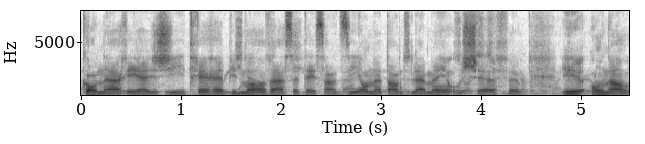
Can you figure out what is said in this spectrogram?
qu'on a réagi très rapidement vers cet incendie. On a tendu la main au chef et on a,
